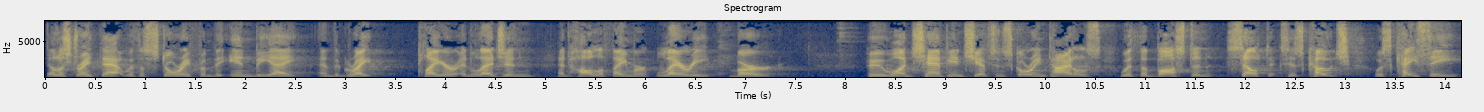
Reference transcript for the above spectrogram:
Illustrate that with a story from the NBA and the great player and legend and Hall of Famer Larry Bird, who won championships and scoring titles with the Boston Celtics. His coach was K.C.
